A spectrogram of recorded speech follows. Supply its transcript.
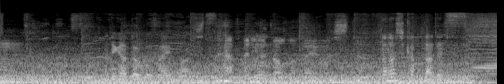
うん。ありがとうございました。ありがとうございました。楽しかったです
